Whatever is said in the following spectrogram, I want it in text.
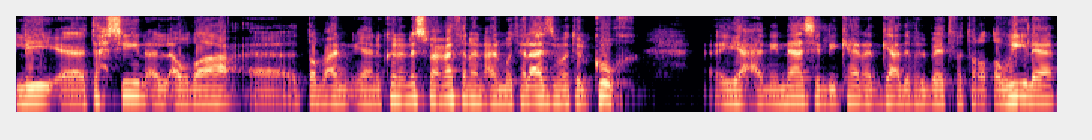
لتحسين الأوضاع. آه، طبعا يعني كنا نسمع مثلا عن متلازمة الكوخ. يعني الناس اللي كانت قاعدة في البيت فترة طويلة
